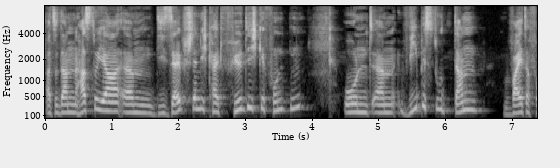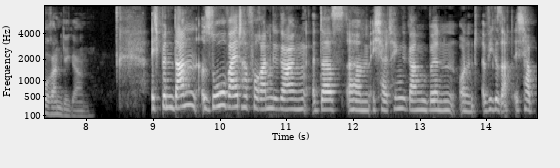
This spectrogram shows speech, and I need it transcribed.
Also dann hast du ja ähm, die Selbstständigkeit für dich gefunden und ähm, wie bist du dann weiter vorangegangen? Ich bin dann so weiter vorangegangen, dass ähm, ich halt hingegangen bin und wie gesagt, ich habe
